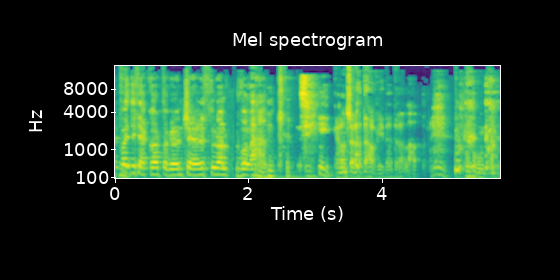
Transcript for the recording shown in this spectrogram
e poi ti sei accorto che non c'era nessuno al volante. Sì, che non c'era Davide tra l'altro. Comunque.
